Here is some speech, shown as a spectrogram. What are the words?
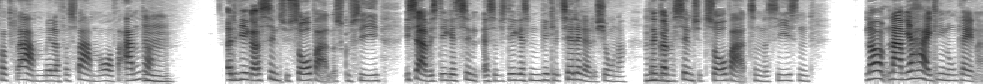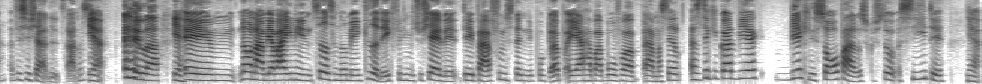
forklare dem eller forsvare dem over for andre. Mm. Og det virker også sindssygt sårbart at skulle sige. Især hvis det ikke er, sind, altså, hvis det ikke er sådan virkelig tætte relationer. Mm. Så kan det Mhm. godt være sindssygt sårbart sådan at sige sådan, Nå, nej, men jeg har ikke lige nogen planer. Og det synes jeg er lidt træls. Ja. Eller, Ja. øhm, nå nej, men jeg var egentlig inviteret til noget, men jeg gider det ikke, fordi mit sociale, det er bare fuldstændig brugt op, og jeg har bare brug for at være mig selv. Altså, det kan godt virke virkelig sårbart at skulle stå og sige det, Ja.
